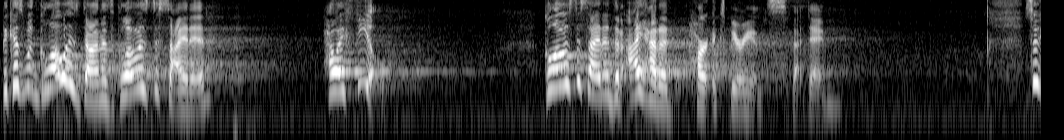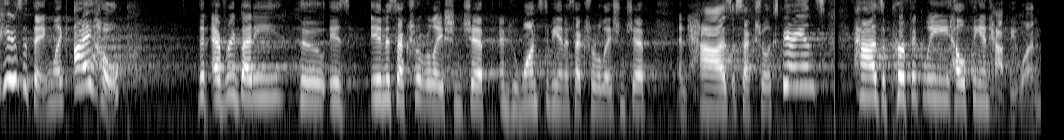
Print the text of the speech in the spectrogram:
Because what Glow has done is Glow has decided how I feel. Glow has decided that I had a heart experience that day. So here's the thing, like I hope that everybody who is in a sexual relationship and who wants to be in a sexual relationship and has a sexual experience has a perfectly healthy and happy one.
